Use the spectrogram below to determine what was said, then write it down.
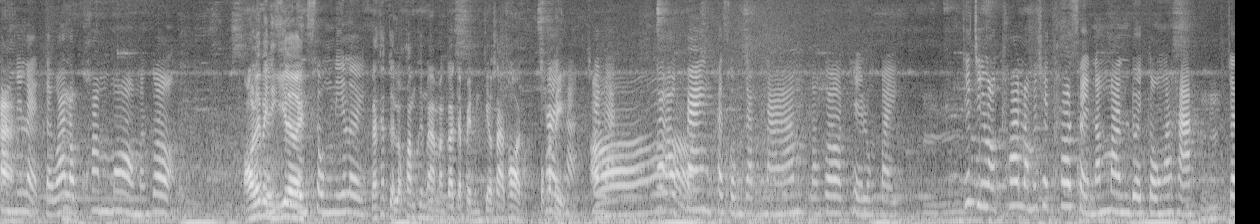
ตั้งอะ นี่แหละ แต่ว่าเราคว่ำหม้อมันก็อ๋อเลยเป็นอย่างนี้เลย เป็นทรงนี้เลย แล้วถ้าเกิดเราคว่ำขึ้นมามันก็จะเป็นเกี๊ยวซ่าทอดปกใช่ติค่ะใช่ค่ะอ๋อก็เอาแป้งผสมกับน้ำแล้วก็เทลงไป อืม ที่จริงเราทอดเราไม่ใช่ทอดใส่น้ำมันโดยตรงนะคะ อืมจะ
